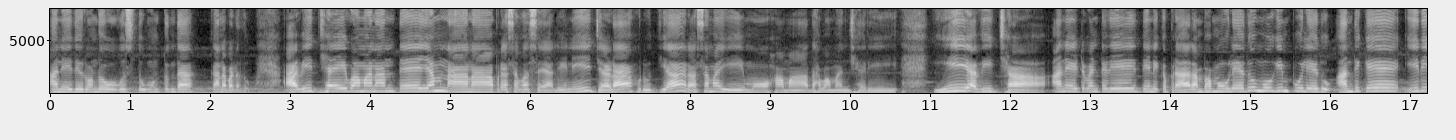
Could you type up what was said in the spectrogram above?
అనేది రెండవ వస్తువు ఉంటుందా? కనబడదు. అవిద్యైవమనంతేయం నానా ప్రసవశాలిని జడ హృదయ రసమయీ మోహమాధవ మంజరి. ఈ అవిద్య అనేటువంటిది దీనికి ప్రారంభము లేదు ముగింపు లేదు. అందుకే ఇది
